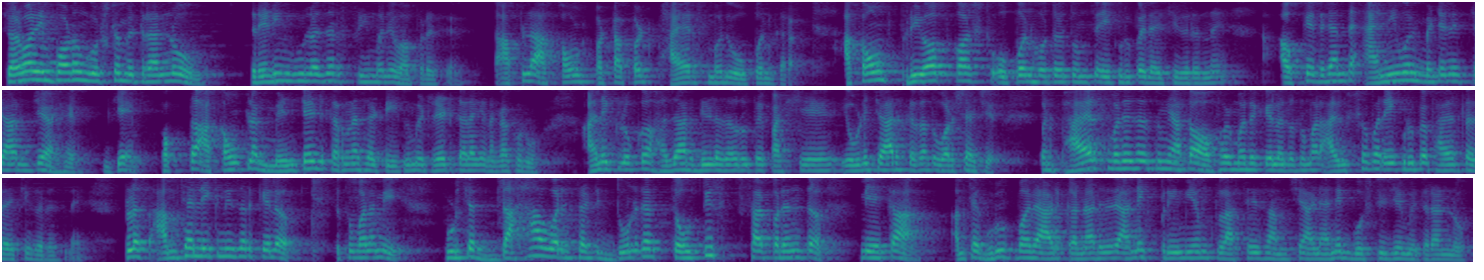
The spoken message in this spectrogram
सर्वात इम्पॉर्टंट गोष्ट मित्रांनो ट्रेडिंग व्ह्यूला जर फ्रीमध्ये वापरायचं आहे तर आपलं अकाउंट पटापट फायर्समध्ये ओपन करा. Account free of cost open होतोय तुमचं एक रुपये द्यायची गरज नाही. ओके त्याच्यानंतर ॲन्युअल मेंटेनन्स चार्ज जे आहे जे फक्त अकाउंटला मेंटेन करण्यासाठी तुम्ही ट्रेड करायला नका करू. अनेक लोक हजार दीड हजार रुपये पाचशे एवढे चार्ज करतात वर्षाचे. पण फायर्समध्ये जर तुम्ही आता ऑफरमध्ये केलं तर तुम्हाला आयुष्यभर एक रुपये फायर्सला द्यायची गरज नाही. प्लस आमच्या लिंकनी जर केलं तर तुम्हाला मी पुढच्या दहा वर्षासाठी दोन हजार चौतीस सालपर्यंत मी एका आमच्या ग्रुपमध्ये ॲड करणार आहे. अनेक प्रीमियम क्लासेस आमचे आणि अनेक गोष्टी जे मित्रांनो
